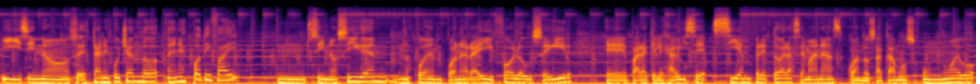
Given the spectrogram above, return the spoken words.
Y si nos están escuchando en Spotify, si nos siguen, nos pueden poner ahí follow, seguir, eh, para que les avise siempre, todas las semanas, cuando sacamos un nuevo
